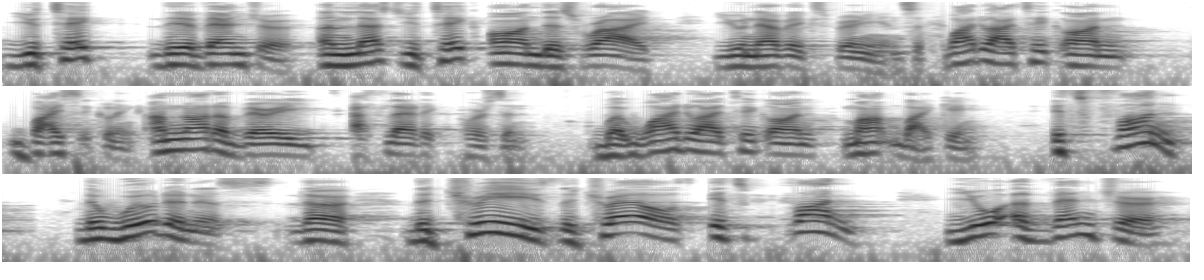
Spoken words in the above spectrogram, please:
you take the adventure, unless you take on this ride, you never experience it. Why do I take on bicycling? I'm not a very athletic person, but why do I take on mountain biking? It's fun. The wilderness, the, the trees, the trails, it's fun. Your adventure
